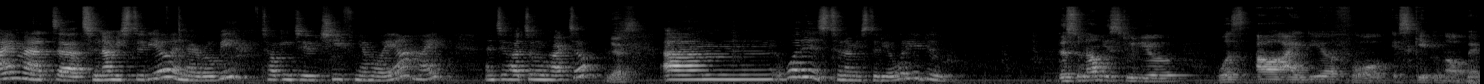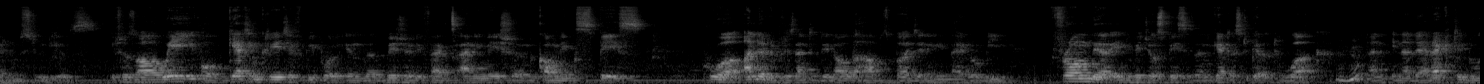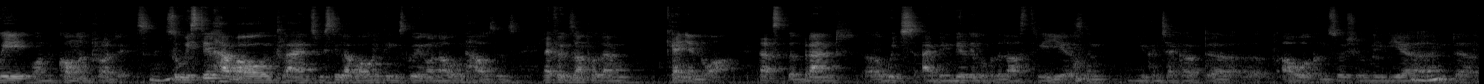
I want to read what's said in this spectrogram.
I'm at uh, Tsunami Studio in Nairobi, talking to Chief Nyamweya, hi, and to Hatumu Harto. Yes. Um, what is Tsunami Studio? What do you do? The Tsunami Studio was our idea for escaping our bedroom studios. It was our way of getting creative people in the visual effects, animation, comics space who are underrepresented in all the hubs burgeoning in Nairobi from their individual spaces and get us together to work Mhm. and in a directed way on common projects. Mhm. So we still have our own clients, we still have our own things going on our own houses. Like for example, I'm Kenya Noir. That's the brand uh, which I've been building over the last three years, and you can check out uh, our work on social media Mhm. and uh,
